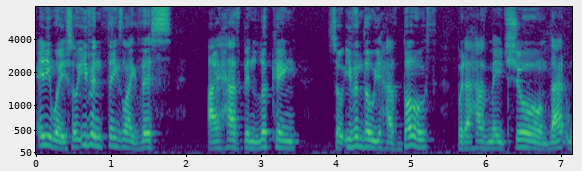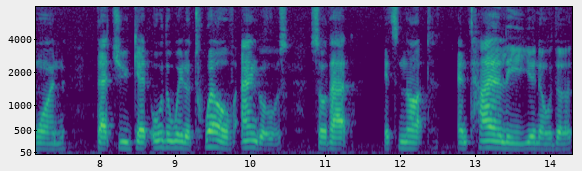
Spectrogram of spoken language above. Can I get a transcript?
anyway, so even things like this, I have been looking. So even though you have both, but I have made sure on that one that you get all the way to 12 angles so that it's not entirely, you know, the,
